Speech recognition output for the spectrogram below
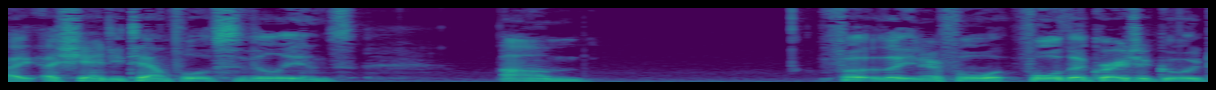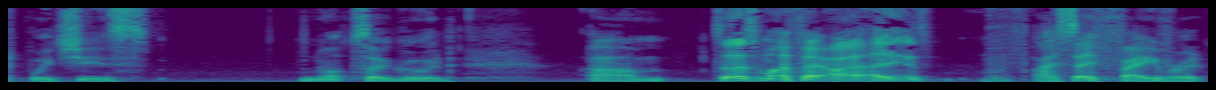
a, a shanty town full of civilians. Um, for you know for for the greater good, which is not so good. Um, so that's my fa- I, I think it's I say favorite,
